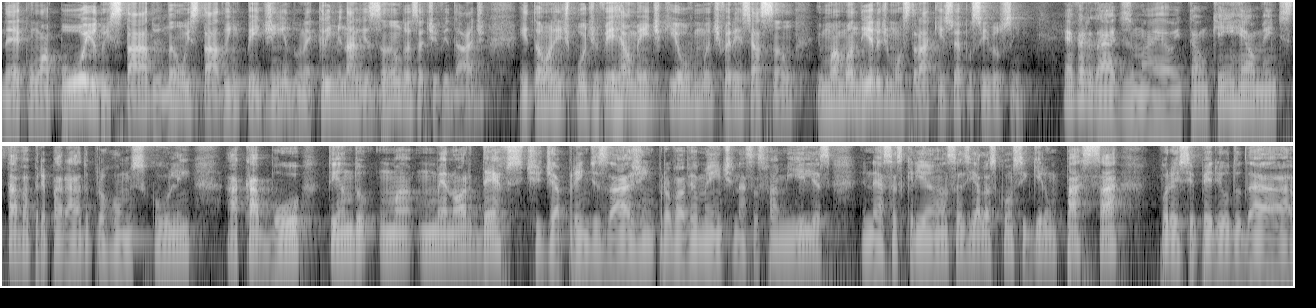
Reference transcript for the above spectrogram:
né, com o apoio do Estado e não o Estado impedindo, né, criminalizando essa atividade. Então a gente pôde ver realmente que houve uma diferenciação e uma maneira de mostrar que isso é possível sim. É verdade, Ismael. Então, quem realmente estava preparado para o homeschooling acabou tendo uma, um menor déficit de aprendizagem, provavelmente, nessas famílias, nessas crianças, e elas conseguiram passar por esse período da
